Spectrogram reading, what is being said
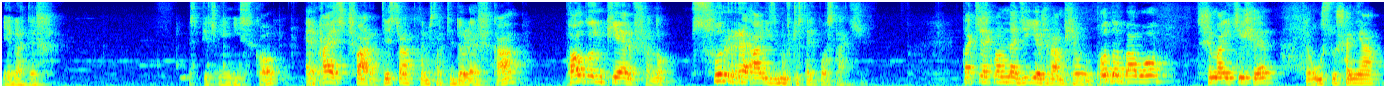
Jego też bezpiecznie nisko. RKS czwarty, strona potem straty do Leszka. Pogoń pierwsza, no surrealizm w czystej postaci. Także jak mam nadzieję, że Wam się podobało. Trzymajcie się. Do usłyszenia.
